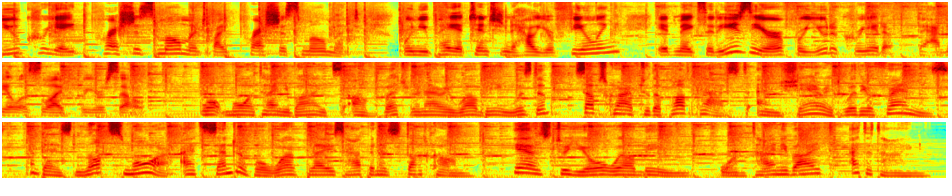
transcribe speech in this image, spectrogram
you create precious moment by precious moment. When you pay attention to how you're feeling, it makes it easier for you to create a fabulous life for yourself. Want more tiny bites of veterinary well-being wisdom? Subscribe to the podcast and share it with your friends. And there's lots more at centerforworkplacehappiness.com. Here's to your well-being, one tiny bite at a time.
